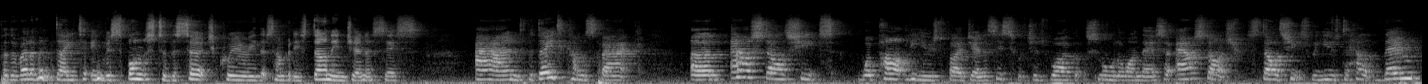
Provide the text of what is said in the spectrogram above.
for the relevant data in response to the search query that somebody's done in Genesis, and the data comes back. Um, our style sheets were partly used by Genesis, which is why I've got the smaller one there. So our style, style sheets were used to help them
